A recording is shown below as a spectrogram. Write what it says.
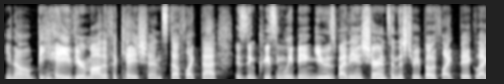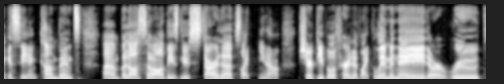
you know, behavior modification, stuff like that is increasingly being used by the insurance industry, both like big legacy incumbents, um, but also all these new startups. Like, you know, I'm sure people have heard of like Lemonade or Root,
